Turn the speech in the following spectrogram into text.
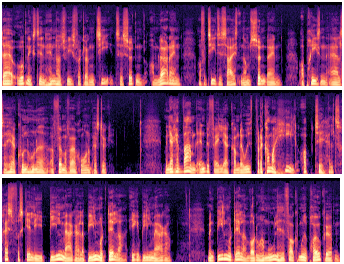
der er åbningstiden henholdsvis fra kl. 10 til 17 om lørdagen og fra 10 til 16 om søndagen, og prisen er altså her kun 145 kroner per styk. Men jeg kan varmt anbefale jer at komme derud, for der kommer helt op til 50 forskellige bilmærker eller bilmodeller, ikke bilmærker, men bilmodeller, hvor du har mulighed for at komme ud og prøvekøre dem.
